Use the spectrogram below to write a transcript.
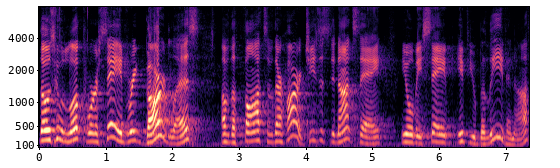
Those who looked were saved regardless of the thoughts of their heart. Jesus did not say, You will be saved if you believe enough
